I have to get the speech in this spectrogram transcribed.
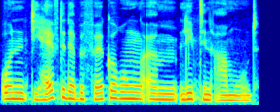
und die Hälfte der Bevölkerung ähm, lebt in Armut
